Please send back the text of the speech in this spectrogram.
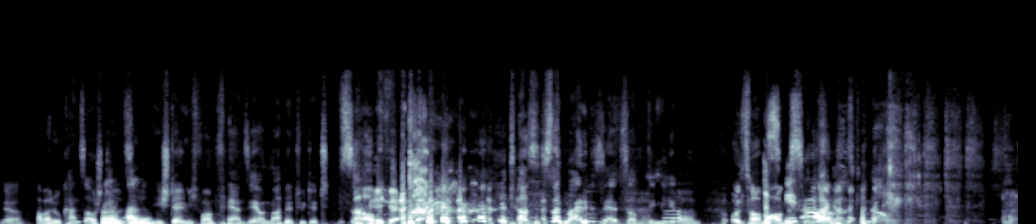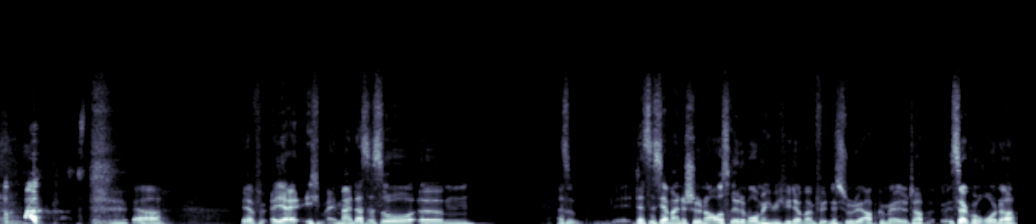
Ja. Aber du kannst auch stolz Ja, also- sein. Ich stelle mich vor dem Fernseher und mache eine Tüte Chips auf. Das ist dann meine Selbstoptimierung. Und zwar morgens. geht auch. Ganz genau. Ja. Ja, ja ich, ich meine, das ist so, ähm, also das ist ja meine schöne Ausrede, warum ich mich wieder beim Fitnessstudio abgemeldet habe. Ist ja Corona.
